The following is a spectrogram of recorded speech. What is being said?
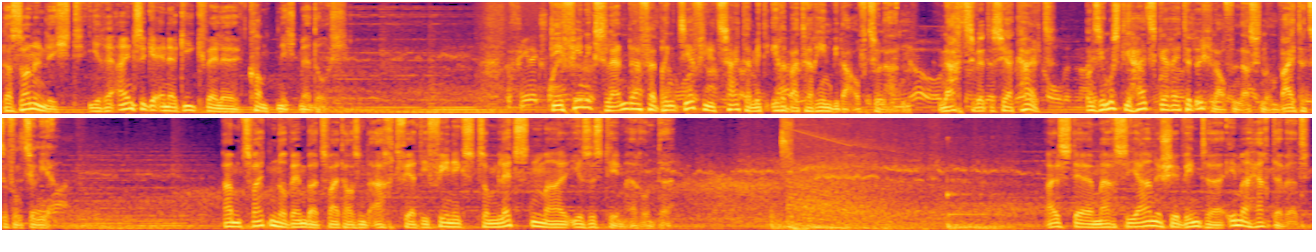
Das Sonnenlicht, ihre einzige Energiequelle, kommt nicht mehr durch. Die Phoenix Lander verbringt sehr viel Zeit damit, ihre Batterien wieder aufzuladen. Nachts wird es sehr kalt und sie muss die Heizgeräte durchlaufen lassen, um weiter zu funktionieren. Am 2. November 2008 fährt die Phoenix zum letzten Mal ihr System herunter. Als der martianische Winter immer härter wird,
